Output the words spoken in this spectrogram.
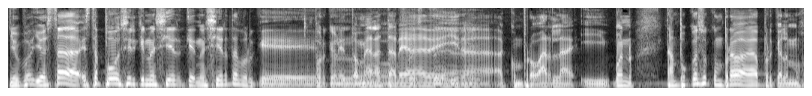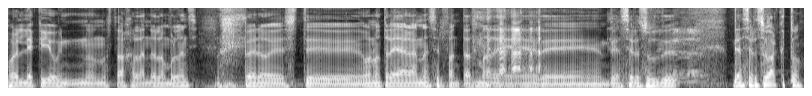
Yo, yo esta, esta puedo decir que no es, cier- que no es cierta porque, Porque lo tomé a la tarea de ir a, a comprobarla. Y bueno, tampoco eso compraba, ¿verdad? porque a lo mejor el día que yo no, no estaba jalando la ambulancia. pero este, o no traía ganas el fantasma de, de- de hacer, sus, de, de hacer su acto.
